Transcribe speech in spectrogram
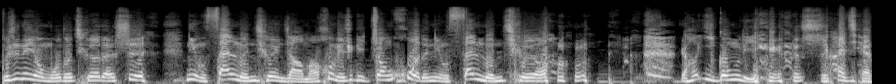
不是那种摩托车的，是那种三轮车，你知道吗？后面是可以装货的那种三轮车哦。然后一公里 十块钱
